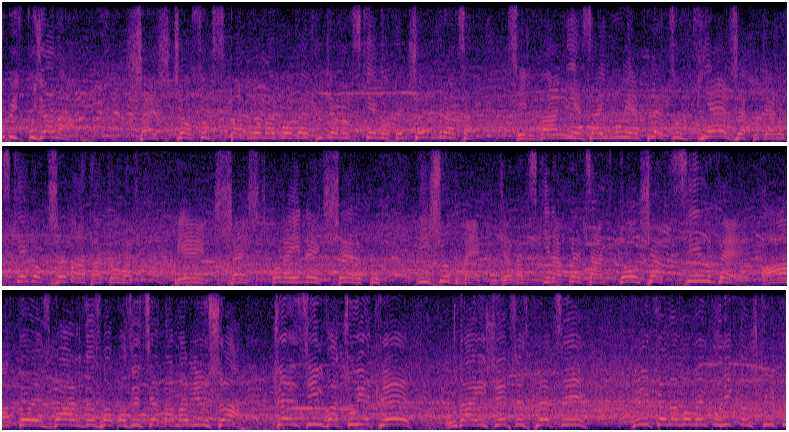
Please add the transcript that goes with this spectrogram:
ubić Pudziana. Sześć ciosów spadło na głowę Pudzianowskiego. Ten się odwraca. Silva nie zajmuje pleców. Wie, że Pudzianowskiego trzeba atakować. pięć, sześć kolejnych sierpów i siódmy. Pudzianowski na plecach, dosiadł Silwy. A to jest bardzo zła pozycja dla Mariusza. Jay Silva czuje krew. Udaje się przez plecy tylko na moment uniknąć kilku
